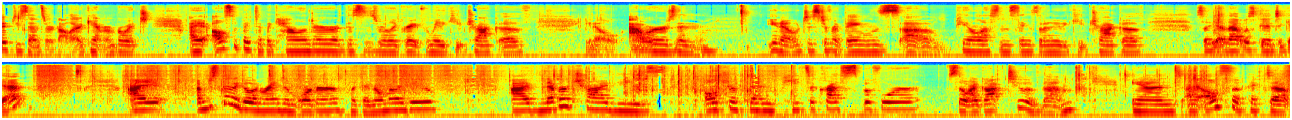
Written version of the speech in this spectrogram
50 cents or a dollar, I can't remember which. I also picked up a calendar. This is really great for me to keep track of, you know, hours and, you know, just different things, uh, piano lessons, things that I need to keep track of. So yeah, that was good to get. I, I'm just to go in random order like I normally do. I've never tried these ultra thin pizza crusts before, so I got two of them. And I also picked up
